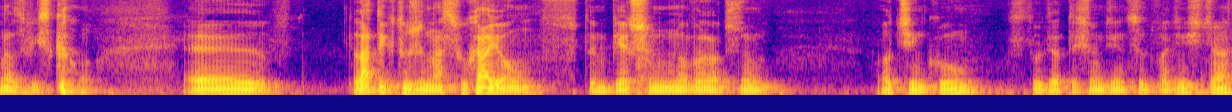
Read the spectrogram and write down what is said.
nazwisko. E, dla tych, którzy nas słuchają w tym pierwszym noworocznym odcinku Studia 1920,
